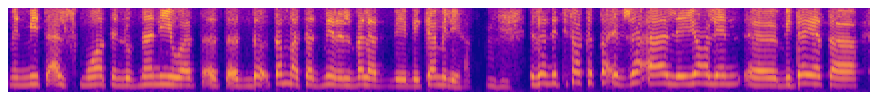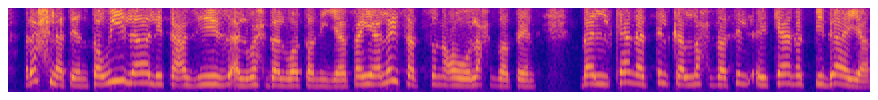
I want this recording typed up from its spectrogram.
800 ألف مواطن لبناني وتم تدمير البلد بكاملها. إذا اتفاق الطائف جاء ليعلن آه، بداية رحلة طويلة لتعزيز الوحدة الوطنية. فهي ليست صنع لحظة بل كانت تلك اللحظة كانت بداية.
